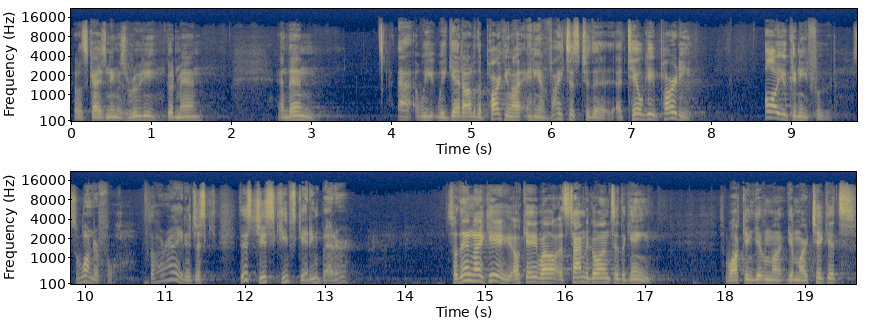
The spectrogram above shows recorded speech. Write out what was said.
Well, this guy's name is Rudy, good man. And then uh, we, we get out of the parking lot and he invites us to the a tailgate party. All you can eat food. It's wonderful. It's all right. It just this just keeps getting better. So then, like, hey, okay, well, it's time to go into the game. So walk in, give them, give them our tickets.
